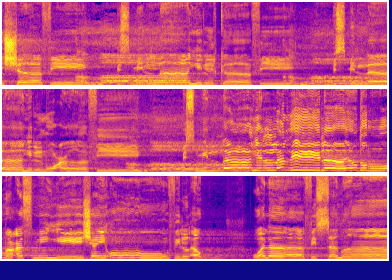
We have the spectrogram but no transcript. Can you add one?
الشافي. بسم الله الكافي. بسم الله المعافي. بسم الله الذي لا يضر مع اسمه شيء في الأرض ولا في السماء.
